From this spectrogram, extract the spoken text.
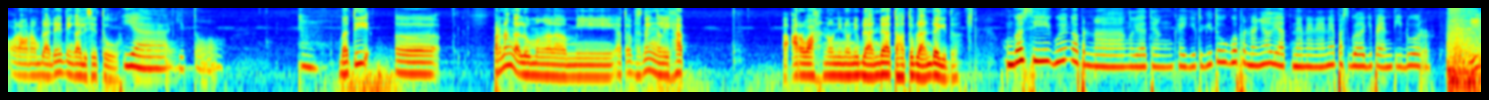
orang-orang Belanda yang tinggal di situ. iya gitu Berarti eh, pernah nggak lu mengalami atau maksudnya ngelihat eh, arwah noni-noni Belanda atau hantu Belanda gitu? Enggak sih gue nggak pernah ngelihat yang kayak gitu-gitu gue pernahnya lihat nenek-nenek pas gue lagi pengen tidur Di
